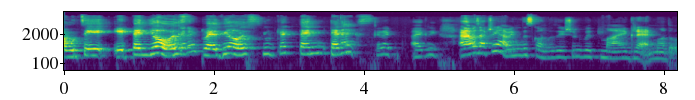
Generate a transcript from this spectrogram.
I would say 8 10 years, Correct. 12 years, you'd get 10 10x. Correct. I agree. And I was actually having this conversation with my grandmother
